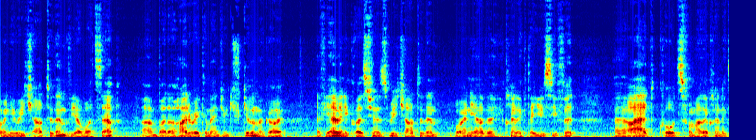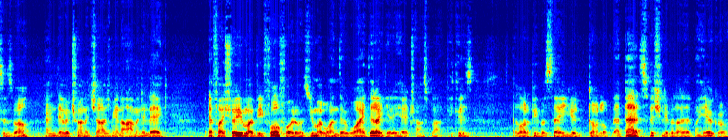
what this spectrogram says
When you reach out to them via WhatsApp, um, but I highly recommend you give them a go. If you have any questions, reach out to them or any other clinic that you see fit. Uh, I had quotes from other clinics as well, and they were trying to charge me an arm and a leg. If I show you my before photos, you might wonder why did I get a hair transplant? Because a lot of people say you don't look that bad, especially if I let my hair grow.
